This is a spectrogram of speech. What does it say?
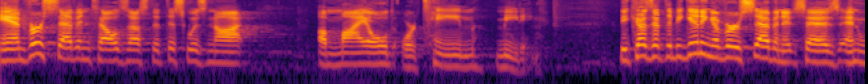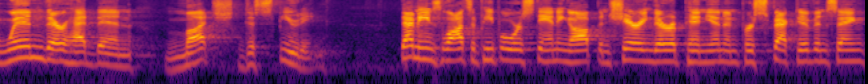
And verse 7 tells us that this was not a mild or tame meeting. Because at the beginning of verse 7 it says, And when there had been much disputing, that means lots of people were standing up and sharing their opinion and perspective and saying,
